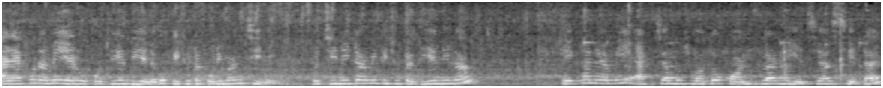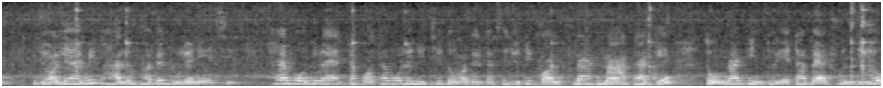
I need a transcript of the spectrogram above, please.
আর এখন আমি এর উপর দিয়ে দিয়ে নেব কিছুটা পরিমাণ চিনি। তো চিনিটা আমি কিছুটা দিয়ে নিলাম। এখানে আমি এক চামচ মতো কর্নফ্লাওয়ার নিয়েছি আর সেটাই জলে আমি ভালোভাবে গুলে নিয়েছি। হ্যাঁ বন্ধুরা, একটা কথা বলে নিচ্ছি, তোমাদের কাছে যদি কর্নফ্লাওয়ার না থাকে, তোমরা কিন্তু এটা বেসন দিয়েও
